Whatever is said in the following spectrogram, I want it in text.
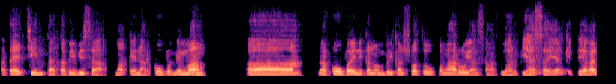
katanya cinta tapi bisa pakai narkoba. Memang uh, narkoba ini kan memberikan suatu pengaruh yang sangat luar biasa ya gitu ya kan.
